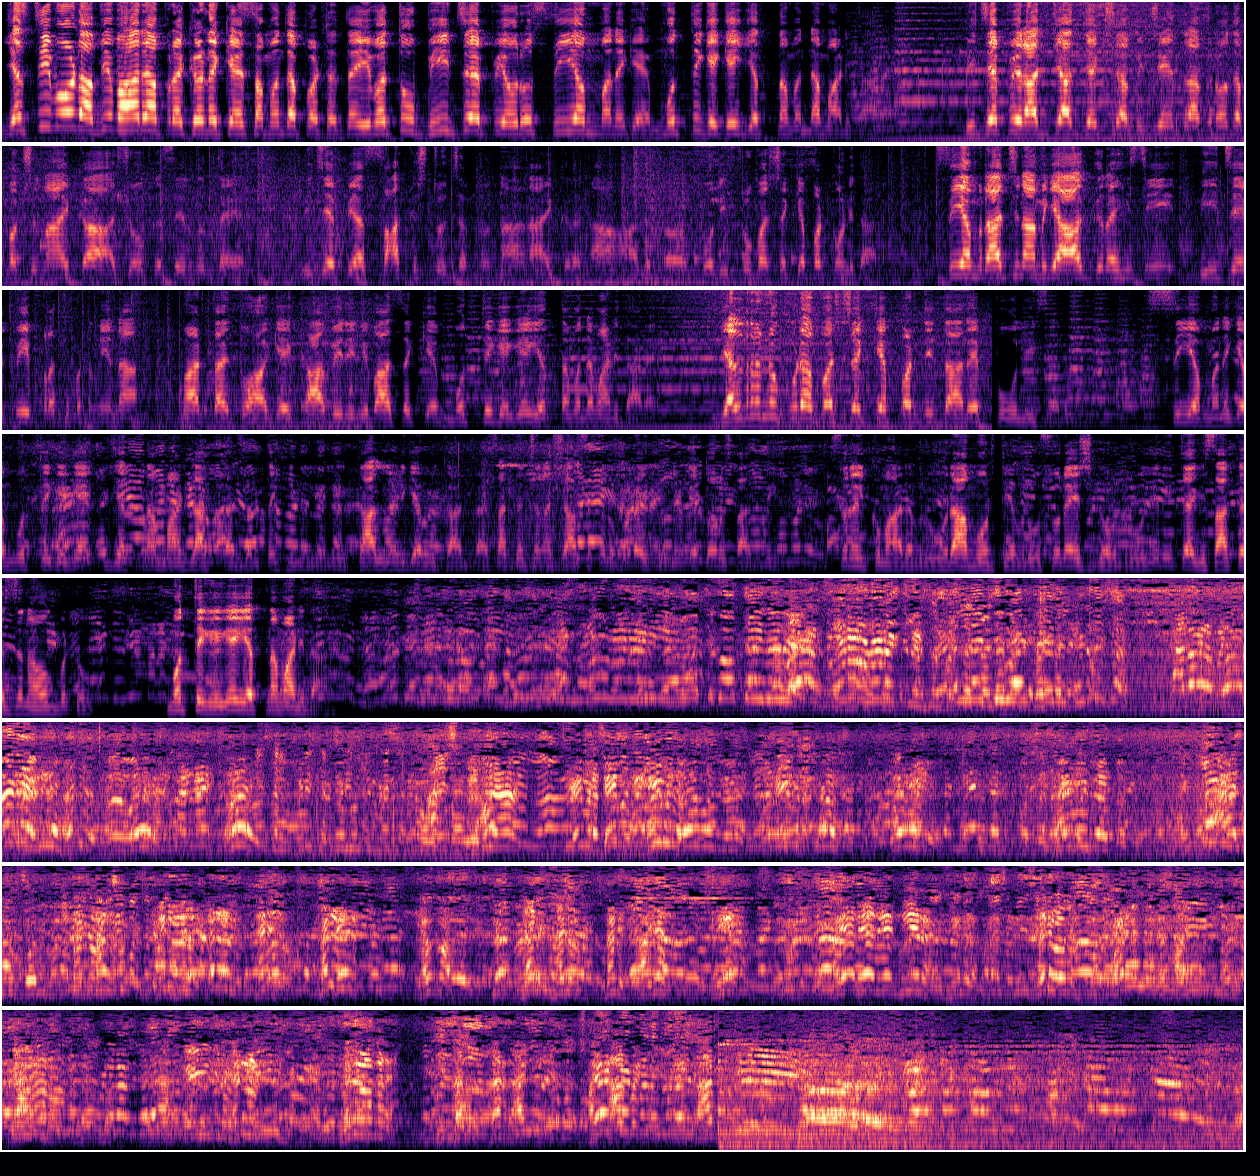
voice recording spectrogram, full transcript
ST board ಅವ್ಯವಹಾರ ಪ್ರಕರಣಕ್ಕೆ ಸಂಬಂಧಪಟ್ಟಂತೆ ಇವತ್ತು ಬಿಜೆಪಿಯವರು ಸಿಎಂ ಮನೆಗೆ ಮುತ್ತಿಗೆಗೆ ಯತ್ನವನ್ನ ಮಾಡಿದ್ದಾರೆ. ಬಿಜೆಪಿ ರಾಜ್ಯಾಧ್ಯಕ್ಷ ವಿಜೇಂದ್ರ ವಿರೋಧ ಪಕ್ಷ ನಾಯಕ ಅಶೋಕ್ ಸೇರಿದಂತೆ ಬಿಜೆಪಿಯ ಸಾಕಷ್ಟು ಜನರನ್ನ, ನಾಯಕರನ್ನ ಪೊಲೀಸರು ವಶಕ್ಕೆ ಪಡ್ಕೊಂಡಿದ್ದಾರೆ. ಸಿಎಂ ರಾಜೀನಾಮೆಗೆ ಆಗ್ರಹಿಸಿ ಬಿಜೆಪಿ ಪ್ರತಿಭಟನೆಯನ್ನ ಮಾಡ್ತಾ ಇತ್ತು. ಹಾಗೆ ಕಾವೇರಿ ನಿವಾಸಕ್ಕೆ ಮುತ್ತಿಗೆಗೆ ಯತ್ನವನ್ನ ಮಾಡಿದ್ದಾರೆ. ಎಲ್ಲರನ್ನೂ ಕೂಡ ವಶಕ್ಕೆ ಪಡೆದಿದ್ದಾರೆ ಪೊಲೀಸರು. ಸಿಎಂ ಮನೆಗೆ ಮುತ್ತಿಗೆಗೆ ಯತ್ನ ಮಾಡಲಾಗ್ತಾ ಇದ್ದಂತ ಹಿನ್ನೆಲೆಯಲ್ಲಿ ಕಾಲ್ನಡಿಗೆ ಮುಖಾಂತರ ಸಾಕಷ್ಟು ಜನ ಶಾಸಕರು ಕೂಡ ಇದ್ರು ನಿಮಗೆ ತೋರಿಸ್ತಾ ಇದ್ವಿ ಸುನಿಲ್ ಕುಮಾರ್ ಅವರು ರಾಮಮೂರ್ತಿ ಅವರು ಸುರೇಶ್ ಗೌಡ್ರು ಈ ರೀತಿಯಾಗಿ ಸಾಕಷ್ಟು ಜನ ಹೋಗ್ಬಿಟ್ಟು ಮುತ್ತಿಗೆಗೆ ಯತ್ನ ಮಾಡಿದ್ದಾರೆ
